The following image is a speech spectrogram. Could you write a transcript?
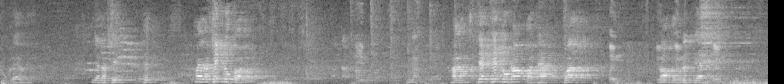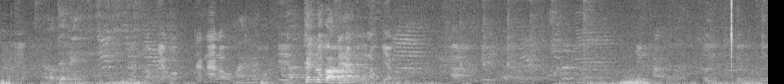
ถูกแล้วเนี่ย เนี่ยเราเช็คเช็คไม่เราเช็คดูก่อนยิ้มต่างหูอ่าเช็คเช็คดูนอกก่อนฮะว่าปึ้งน้องเขาตึงแค่ไหนปึ้งเราเช็คเราเอียงออกจากหน้าเราไม่ไม่โอเคอะเช็คดูก่อนนะฮะ เราเอียงอ่าโอเคยิ้มต่างหูปึ้งปึ้งปึ้ง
